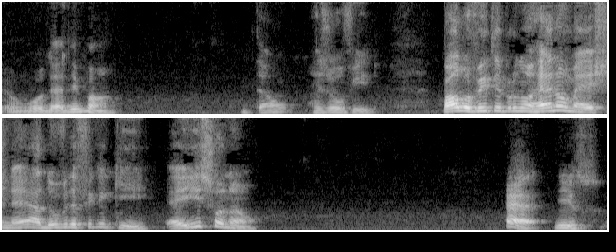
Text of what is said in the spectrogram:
eu vou de Edvan. Então, resolvido. Paulo Vitor e Bruno Ré não mexe, né? A dúvida fica aqui. É isso ou não? É, isso.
